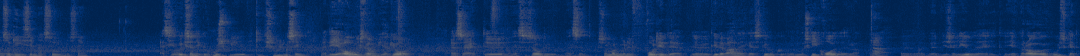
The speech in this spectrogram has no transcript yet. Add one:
Og så gik I simpelthen sultne i seng. Altså, det er jo ikke sådan, jeg kan huske, at vi, gik sulten i seng, men det er jeg overbevist om, vi har gjort. Altså, at, øh, altså, så, var det, altså, så måtte man få det der, øh, det der var der, ikke? Altså, det var øh, måske grød, eller Ja, øh, hvad vi så levede af. Jeg kan dog huske, at,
